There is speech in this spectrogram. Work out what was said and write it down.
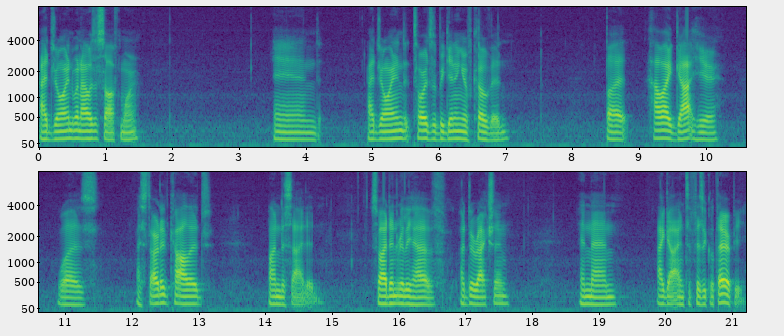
I joined when I was a sophomore. And I joined towards the beginning of COVID. But how I got here was I started college undecided. So I didn't really have a direction. And then I got into physical therapy.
